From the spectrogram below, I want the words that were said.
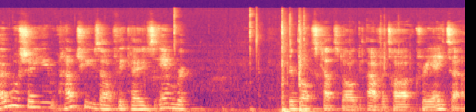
I will show you how to use outfit codes in Roblox Catalog Avatar Creator.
